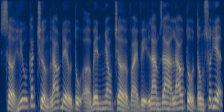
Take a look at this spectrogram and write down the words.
sở hữu các trưởng lão đều tụ ở bên nhau chờ vài vị Lam gia lão tổ tông xuất hiện.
